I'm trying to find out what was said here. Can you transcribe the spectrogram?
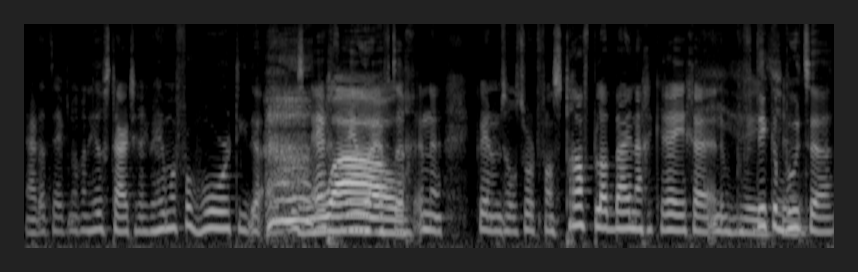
Nou, dat heeft nog een heel staartje. Ik helemaal verhoord. Die, dat was echt heel heftig. En eh, ik heb zo'n soort van strafblad bijna gekregen. En een Jeetje. dikke boete.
